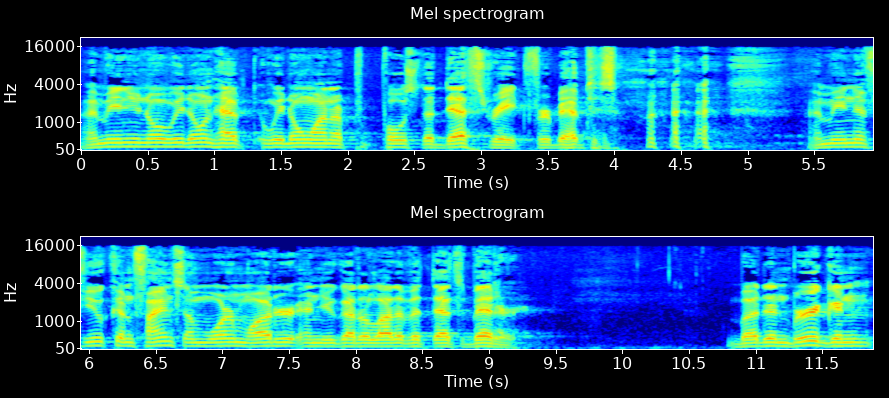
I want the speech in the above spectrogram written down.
I mean, you know, we don't have, we don't want to post a death rate for baptism. I mean, if you can find some warm water and you got a lot of it, that's better. But in Bergen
